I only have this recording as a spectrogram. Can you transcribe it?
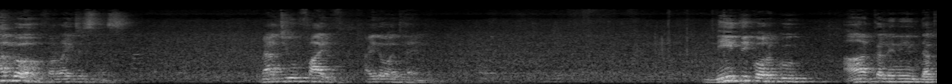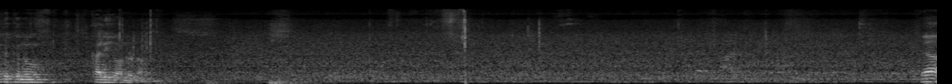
hunger for righteousness Matthew five ఐదవ అధ్యాయం. నీతి కొరకు ఆకలిని దప్పికను కలిగి ఉండడం. యా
